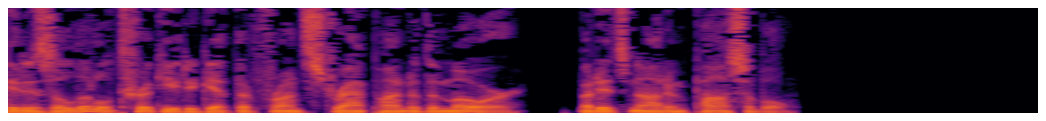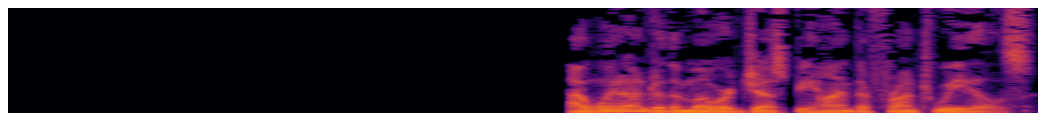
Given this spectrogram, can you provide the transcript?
It is a little tricky to get the front strap under the mower, but it's not impossible. I went under the mower just behind the front wheels.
